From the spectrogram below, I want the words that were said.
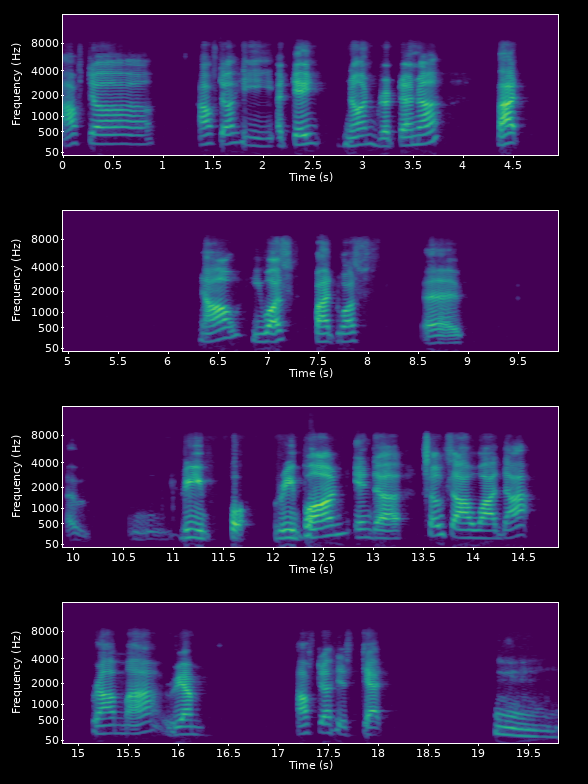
after after he attained non-returner, but now he was but was uh, re- reborn in the Suddhavasa Brahma realm after his death. Hmm.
